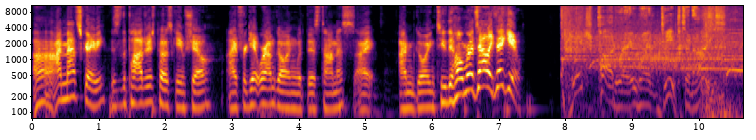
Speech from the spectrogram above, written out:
uh, I'm Matt Skraby. This is the Padres postgame show. I forget where I'm going with this, Thomas. I I'm going to the home run tally. Thank you. Which Padre went deep tonight?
